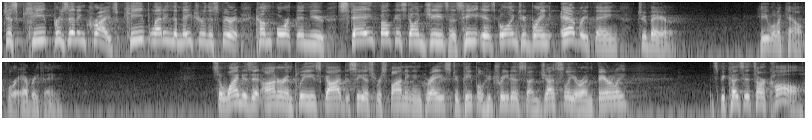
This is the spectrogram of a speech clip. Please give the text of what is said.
Just keep presenting Christ. Keep letting the nature of the Spirit come forth in you. Stay focused on Jesus. He is going to bring everything to bear. He will account for everything. So, why does it honor and please God to see us responding in grace to people who treat us unjustly or unfairly? It's because it's our call.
